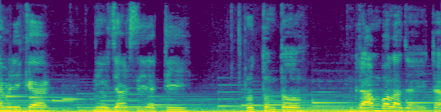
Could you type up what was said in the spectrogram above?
আমেরিকার নিউ জার্সির একটি প্রত্যন্ত গ্রাম বলা যায় এটা।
